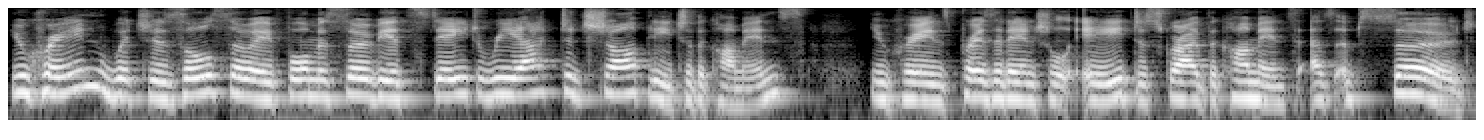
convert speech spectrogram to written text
Ukraine, which is also a former Soviet state, reacted sharply to the comments. Ukraine's presidential aide described the comments as absurd.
